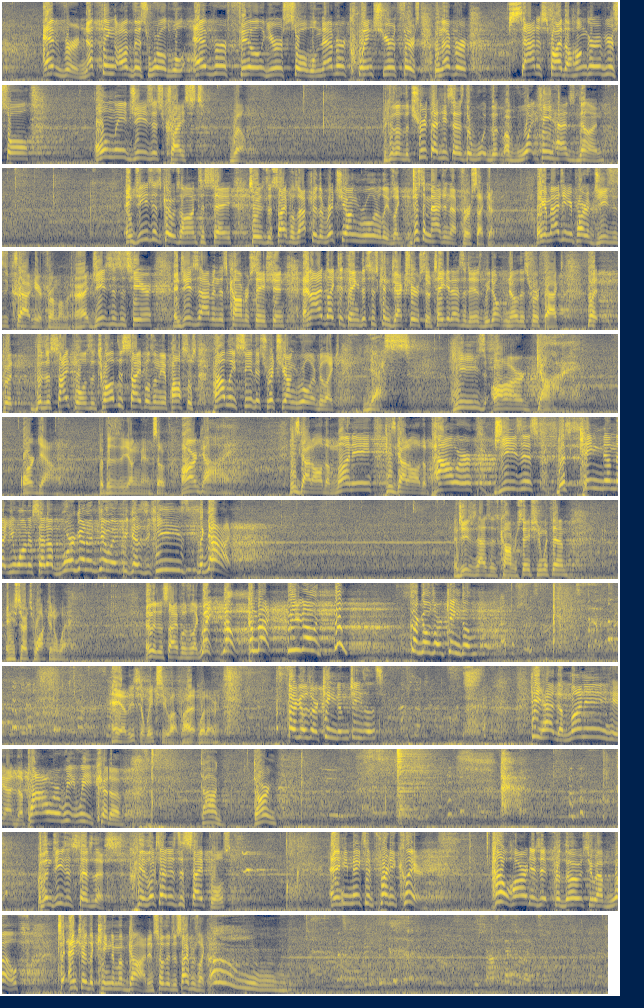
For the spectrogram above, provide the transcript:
ever, nothing of this world will ever fill your soul, will never quench your thirst, will never satisfy the hunger of your soul. Only Jesus Christ will because of the truth that he says, the, the, of what he has done. And Jesus goes on to say to his disciples after the rich young ruler leaves, like, just imagine that for a second. Like, imagine you're part of Jesus' crowd here for a moment, all right? Jesus is here, and Jesus is having this conversation, and I'd like to think this is conjecture, so take it as it is. We don't know this for a fact. But, but the disciples, the 12 disciples and the apostles, probably see this rich young ruler and be like, yes, he's our guy. Or gal. But this is a young man, so our guy. He's got all the money. He's got all the power. Jesus, this kingdom that you want to set up, we're going to do it because he's the guy. And Jesus has his conversation with them, and he starts walking away. And the disciples are like, wait, no, come back. Where are you going? No. There goes our kingdom. Hey, at least it wakes you up. I, whatever. There goes our kingdom, Jesus. He had the money, he had the power. We, we could have. Dog, darn. But then Jesus says this. He looks at his disciples and he makes it pretty clear. How hard is it for those who have wealth to enter the kingdom of God? And so the disciples are like, oh,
